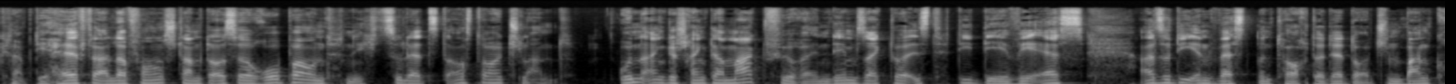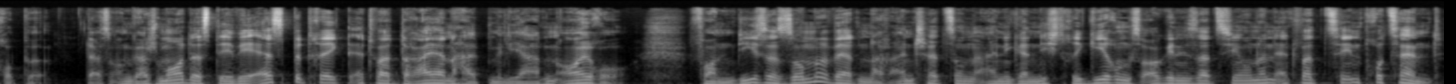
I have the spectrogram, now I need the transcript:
Knapp die Hälfte aller Fonds stammt aus Europa und nicht zuletzt aus Deutschland. Uneingeschränkter Marktführer in dem Sektor ist die DWS, also die Investmenttochter der Deutschen Bankgruppe. Das Engagement des DWS beträgt etwa dreieinhalb Milliarden Euro. Von dieser Summe werden nach Einschätzung einiger Nichtregierungsorganisationen etwa 10 Prozent,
